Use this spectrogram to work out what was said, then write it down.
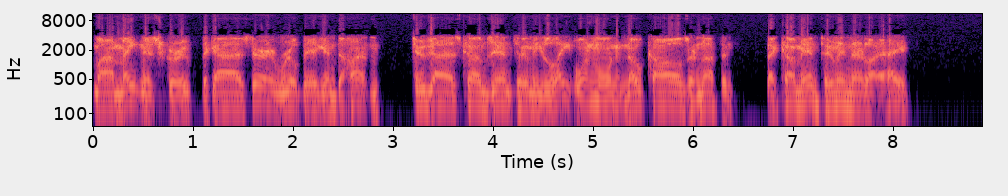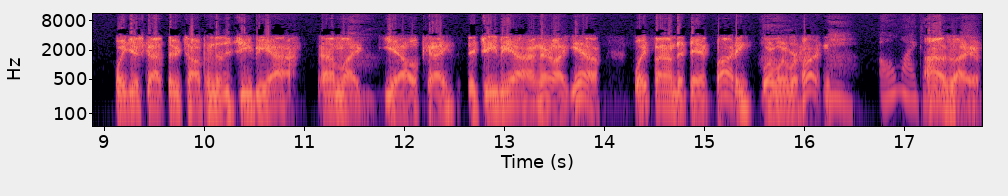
My maintenance group, the guys, they're real big into hunting. Two guys comes in to me late one morning, no calls or nothing. They come in to me and they're like, "Hey, we just got through talking to the GBI." I'm like, "Yeah, okay, the GBI," and they're like, "Yeah, we found a dead body where we were hunting." Oh my god. I was like,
